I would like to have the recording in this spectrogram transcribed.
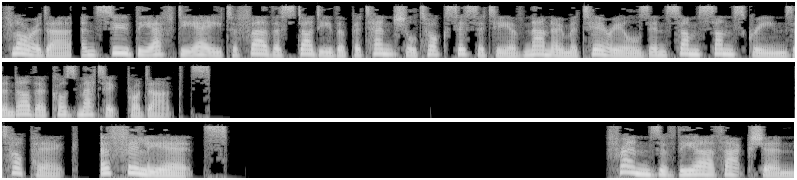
Florida, and sued the FDA to further study the potential toxicity of nanomaterials in some sunscreens and other cosmetic products. Affiliates Friends of the Earth Action,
